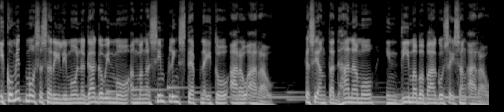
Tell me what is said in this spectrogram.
I-commit mo sa sarili mo na gagawin mo ang mga simpleng step na ito araw-araw. Kasi ang tadhana mo hindi mababago sa isang araw.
